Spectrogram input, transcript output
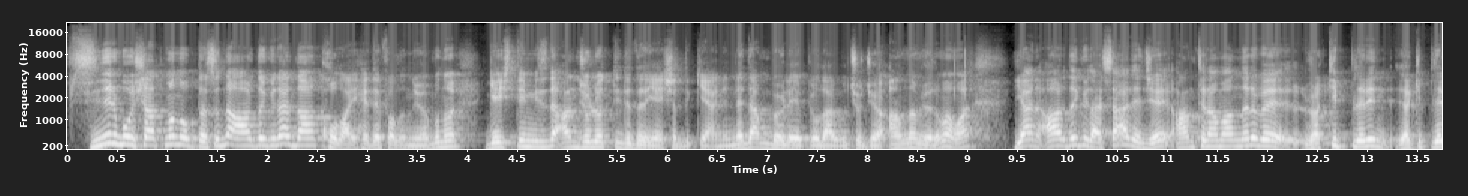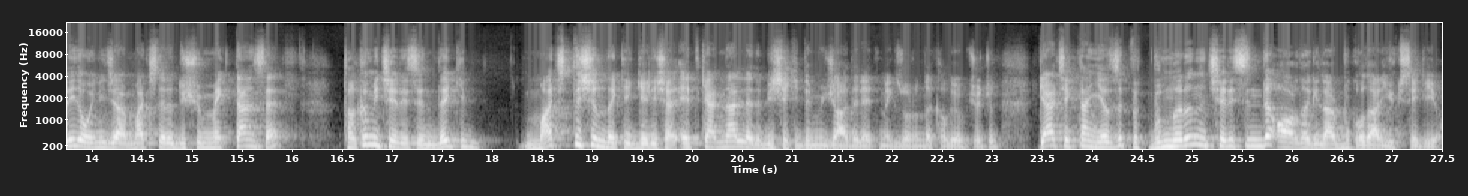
sinir boşaltma noktasında Arda Güler daha kolay hedef alınıyor. Bunu geçtiğimizde Ancelotti'de de yaşadık yani. Neden böyle yapıyorlar bu çocuğa anlamıyorum ama yani Arda Güler sadece antrenmanları ve rakiplerin rakipleriyle oynayacağı maçları düşünmektense takım içerisindeki maç dışındaki gelişen etkenlerle de bir şekilde mücadele etmek zorunda kalıyor bu çocuk. Gerçekten yazık ve bunların içerisinde Arda Güler bu kadar yükseliyor.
